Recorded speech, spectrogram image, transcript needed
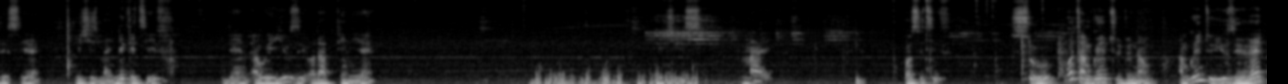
this here which is my negative. Then i will use the other pin here which is my positive. So what i'm going to do now i'm going to use the red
